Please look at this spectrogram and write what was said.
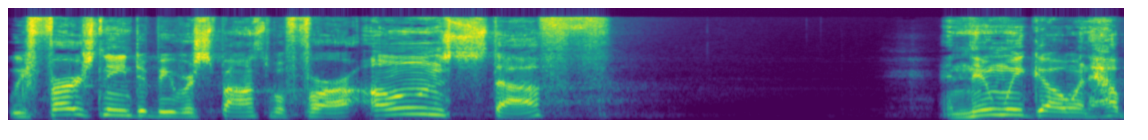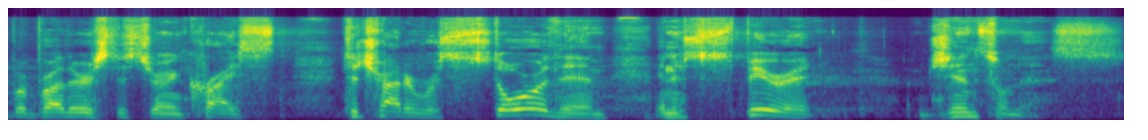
We first need to be responsible for our own stuff. And then we go and help a brother or sister in Christ to try to restore them in a spirit of gentleness.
